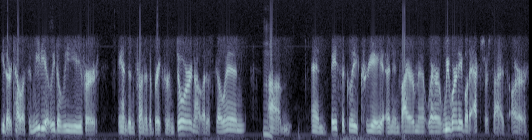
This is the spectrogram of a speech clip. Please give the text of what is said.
either tell us immediately to leave or stand in front of the break room door, not let us go in, mm. um, and basically create an environment where we weren't able to exercise our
